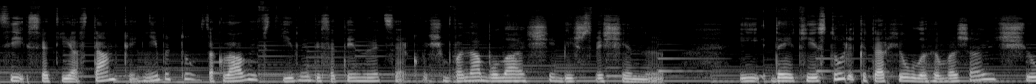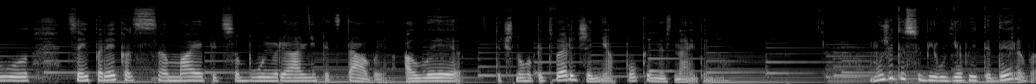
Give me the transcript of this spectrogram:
Ці святі останки нібито заклали в стіни Десятинної церкви, щоб вона була ще більш священною. І деякі історики та археологи вважають, що цей переказ має під собою реальні підстави, але точного підтвердження поки не знайдено. Можете собі уявити дерево,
